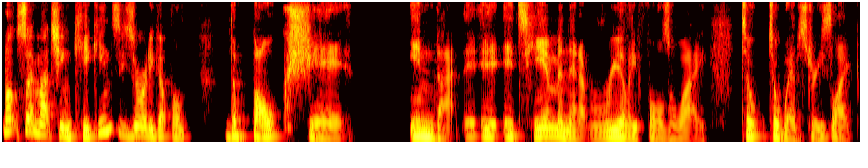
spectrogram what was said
Not so much in kick-ins. He's already got the the bulk share in that. It- it's him, and then it really falls away to to Webster. He's like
